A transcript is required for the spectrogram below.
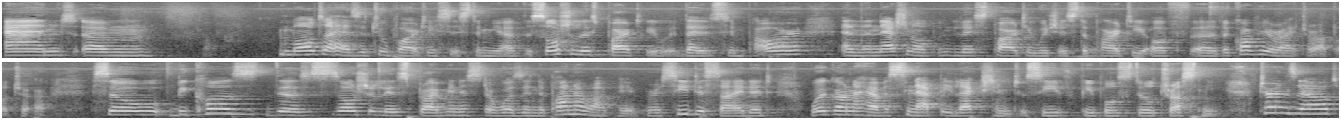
and um, Malta has a two-party system. You have the Socialist Party that is in power, and the Nationalist Party, which is the party of uh, the copyright rapporteur. So, because the Socialist Prime Minister was in the Panama Papers, he decided we're going to have a snap election to see if people still trust me. Turns out.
